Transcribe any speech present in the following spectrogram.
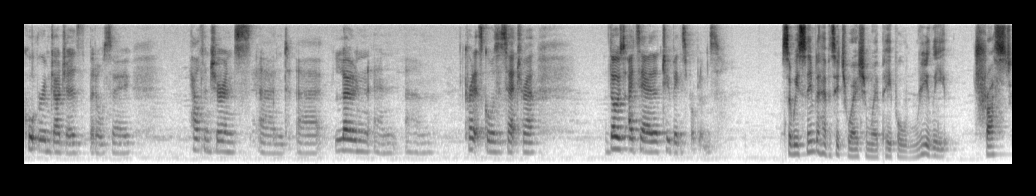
courtroom judges, but also health insurance and uh, loan and um, credit scores, etc. Those I'd say are the two biggest problems. So we seem to have a situation where people really trust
